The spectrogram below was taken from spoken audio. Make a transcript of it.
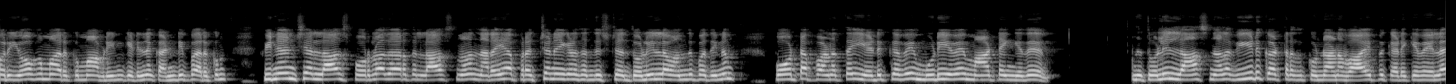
ஒரு யோகமா இருக்குமா அப்படின்னு கேட்டீங்கன்னா கண்டிப்பா இருக்கும். ஃபினான்ஷியல் லாஸ் பொருளாதாரத்தில் லாஸ்னால நிறைய பிரச்சனைகளை சந்திச்சிட்டேன். தொழிலில் வந்து பார்த்தீங்கன்னா போட்ட பணத்தை எடுக்கவே முடியவே மாட்டேங்குது. இந்த தொழில் லாஸ்னால வீடு கட்டுறதுக்கு உண்டான வாய்ப்பு கிடைக்கவே இல்லை.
